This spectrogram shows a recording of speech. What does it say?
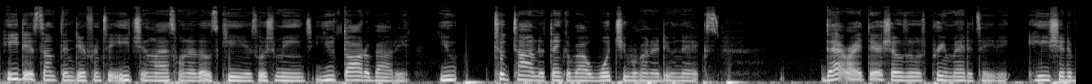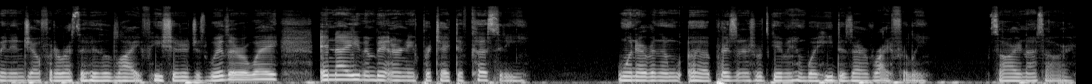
He did something different to each and last one of those kids, which means you thought about it. You took time to think about what you were going to do next. that right there shows it was premeditated. He should have been in jail for the rest of his life. He should have just withered away and not even been underneath protective custody whenever the uh, prisoners was giving him what he deserved rightfully. Sorry, not sorry.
